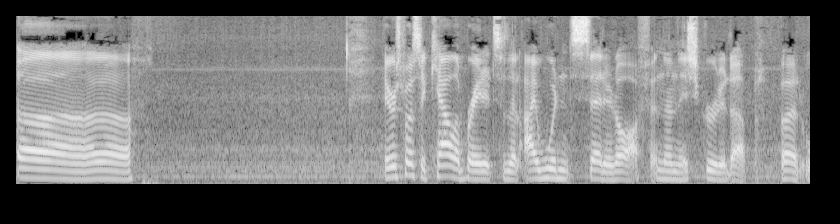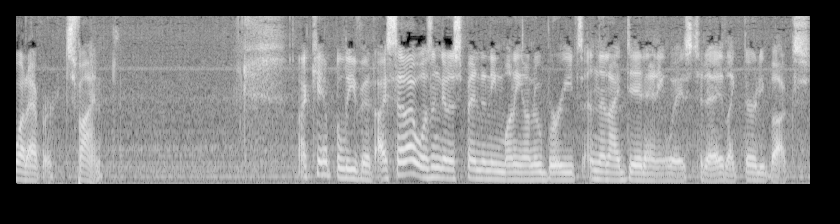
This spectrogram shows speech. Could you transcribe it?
Uh they were supposed to calibrate it so that I wouldn't set it off, and then they screwed it up. But whatever, it's fine. I can't believe it. I said I wasn't going to spend any money on Uber Eats, and then I did anyways today, like 30 bucks.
